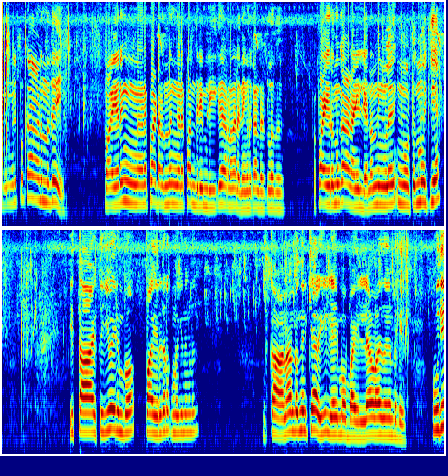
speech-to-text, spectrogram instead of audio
നിങ്ങളിപ്പോൾ കാണുന്നതേ പയറിങ്ങനെ പടർന്ന് ഇങ്ങനെ പന്തലിമിലേക്ക് കയറണതല്ലേ നിങ്ങൾ കണ്ടിട്ടുള്ളത്? ഇപ്പോൾ പയറൊന്നും കാണാനില്ല. എന്നാൽ നിങ്ങൾ ഇങ്ങോട്ടൊന്ന് നോക്കിയേ. ഈ താഴത്തേക്ക് വരുമ്പോൾ പയർ കിടക്കും നിങ്ങൾ എനിക്ക് എനിക്കറിയില്ല. ഈ മൊബൈലിലുള്ള ഇത് കണ്ടതേ പുതിയ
